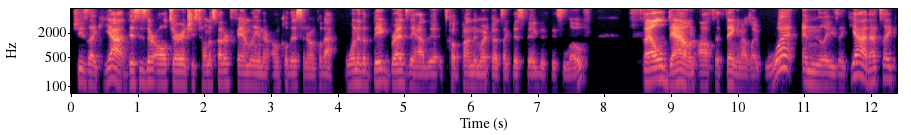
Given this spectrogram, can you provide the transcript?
she's like yeah this is their altar and she's telling us about her family and their uncle this and her uncle that. One of the big breads they have it's called pan de muerto it's like this big this loaf fell down off the thing and i was like what? And the lady's like yeah that's like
